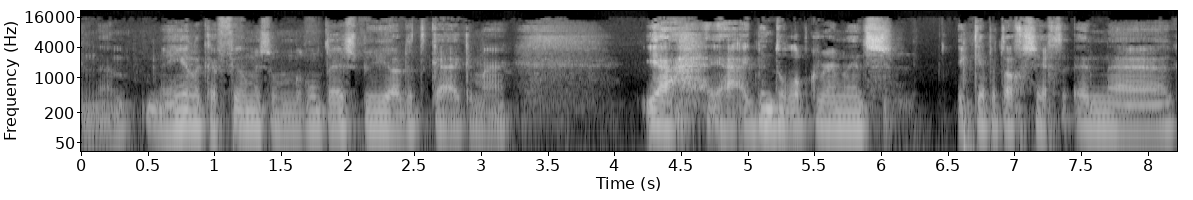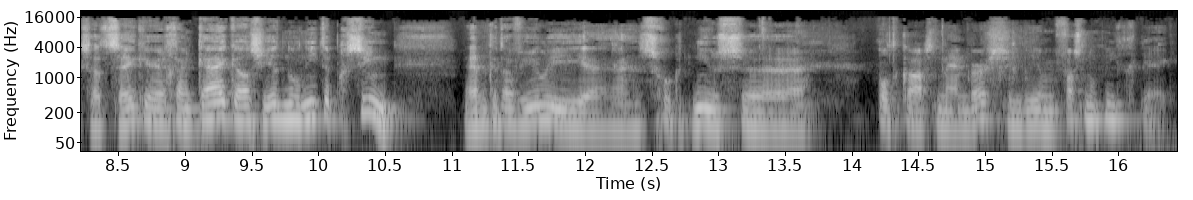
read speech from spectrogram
een, een heerlijke film is om rond deze periode te kijken. Maar ja, ja ik ben dol op Gremlins. Ik heb het al gezegd. En ik zou het zeker gaan kijken als je het nog niet hebt gezien. Dan heb ik het over jullie Schok het Nieuws podcast members. Jullie hebben hem vast nog niet gekeken.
